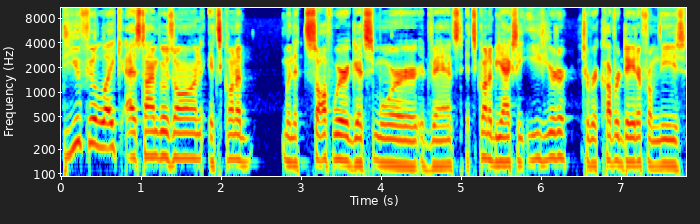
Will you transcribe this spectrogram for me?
Do you feel like as time goes on, it's gonna when the software gets more advanced, it's gonna be actually easier to, recover data from these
